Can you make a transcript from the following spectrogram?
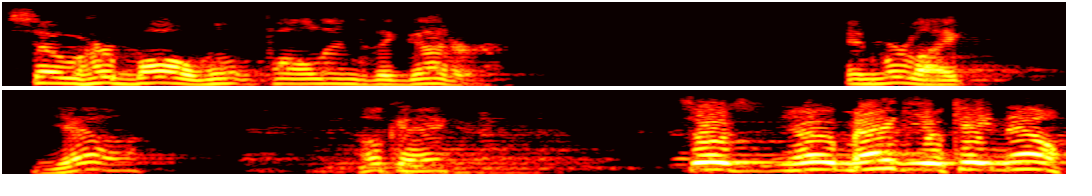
so her ball won't fall into the gutter. And we're like, yeah. Okay. So, you know, Maggie, okay, now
